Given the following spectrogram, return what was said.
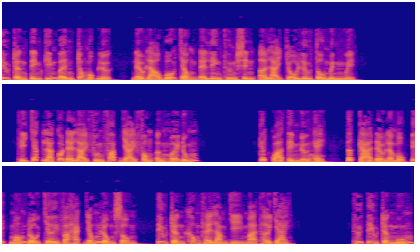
Tiêu Trần tìm kiếm bên trong một lượt, nếu lão bố chồng để liên thương sinh ở lại chỗ Lưu Tô Minh Nguyệt. Thì chắc là có để lại phương pháp giải phong ấn mới đúng. Kết quả tìm nửa ngày, tất cả đều là một ít món đồ chơi và hạt giống lộn xộn, Tiêu Trần không thể làm gì mà thở dài. Thứ Tiêu Trần muốn,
